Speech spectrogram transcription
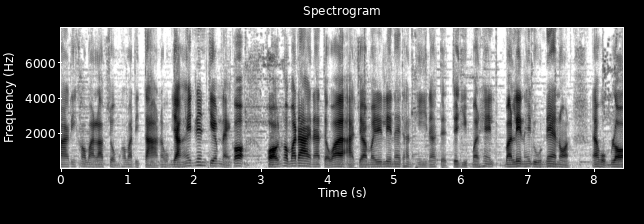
มากที่เข้ามารับชมเข้ามาติดตามนะผมอยากให้เล่นเกมไหนก็ขอเข้ามาได้นะ แต่ว่าอาจจะไม่ได้เล่นให้ทันทีนะแต่จะหยิบมาให้มาเล่นให้ดูแน่นอนนะผมรอ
